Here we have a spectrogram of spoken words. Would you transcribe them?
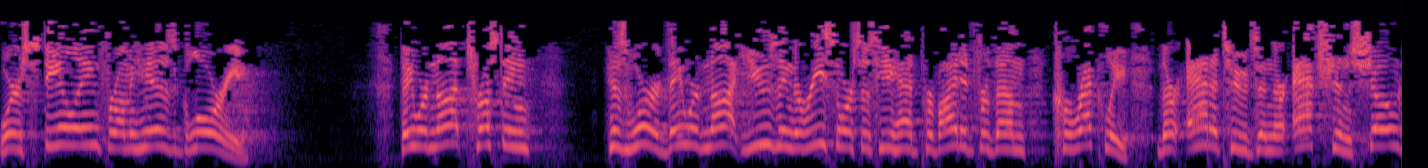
were stealing from His glory. They were not trusting his Word. They were not using the resources He had provided for them correctly. Their attitudes and their actions showed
